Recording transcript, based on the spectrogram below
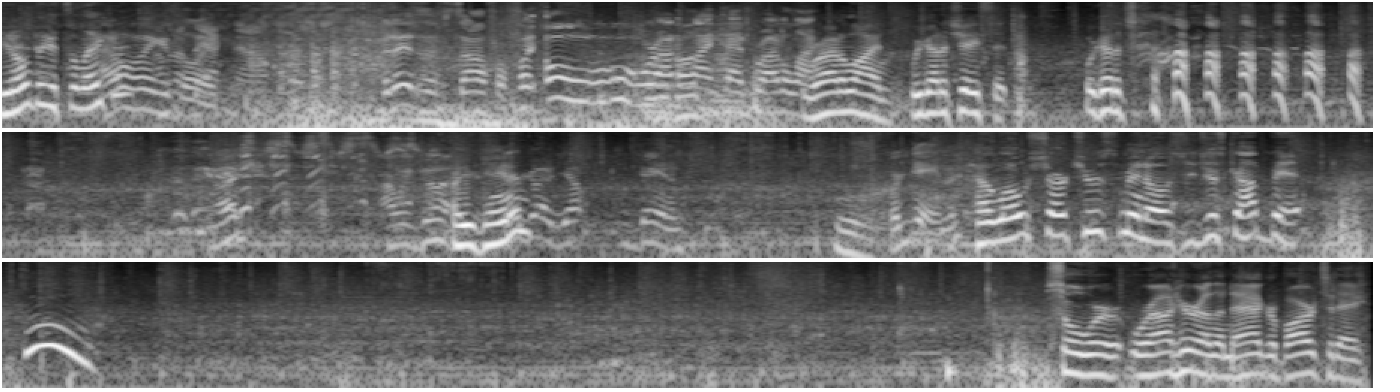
You don't think it's a lake? I don't think it's a lake. If it is, it's off a fight. Oh, oh, oh, we're out of line, Ted. We're out of line. We're out of line. We got to chase it. We got to. Are we good? Are you gaining? Good, yep. We're gaining. We're gaining. Hello, chartreuse minnows. You just got bit. Woo! So we're, we're out here on the Niagara Bar today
